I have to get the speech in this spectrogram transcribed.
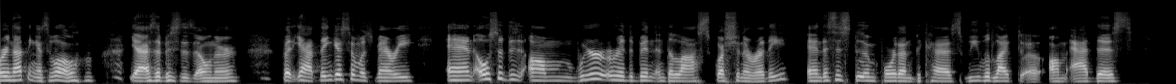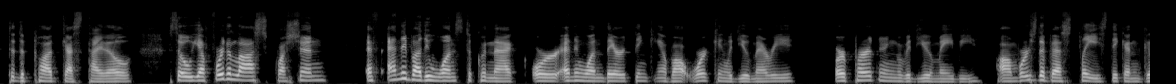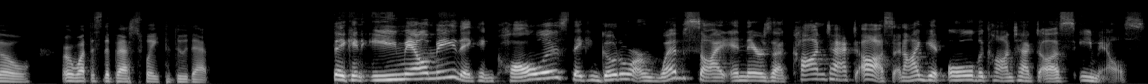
we're nothing as well. yeah, as a business owner. But yeah, thank you so much, Mary. And also, this um we're already been in the last question already, and this is too important because we would like to uh, um add this to the podcast title. So yeah, for the last question, if anybody wants to connect or anyone there thinking about working with you, Mary, or partnering with you, maybe, um, where's the best place they can go, or what is the best way to do that? They can email me, they can call us, they can go to our website and there's a contact us, and I get all the contact us emails.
